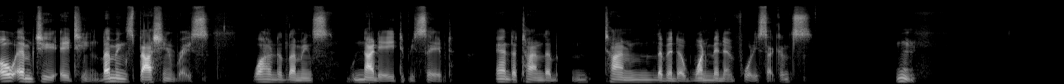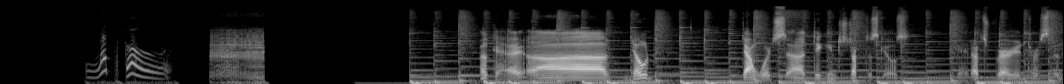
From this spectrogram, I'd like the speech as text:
OMG 18, Lemmings Bashing Race. 100 lemmings, 98 to be saved and a time, li time limit of 1 minute and 40 seconds. Hmm. Okay, uh, no downwards uh, digging destructive skills. Okay, that's very interesting.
